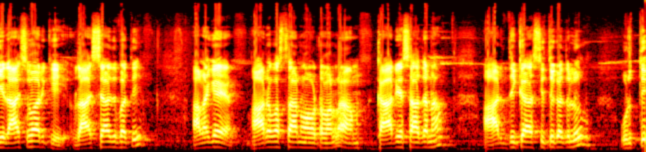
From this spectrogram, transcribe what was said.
ఈ రాశి వారికి రాశ్యాధిపతి. అలాగే ఆరవ స్థానం అవటం వల్ల కార్యసాధన ఆర్థిక స్థితిగతులు వృత్తి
